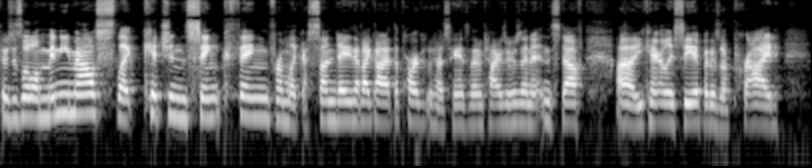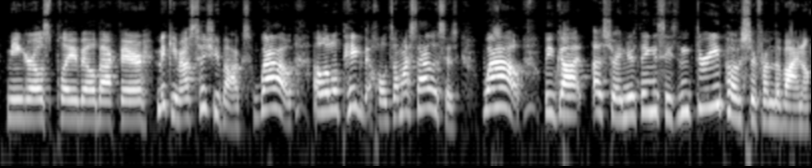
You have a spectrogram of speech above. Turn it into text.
There's this little Minnie Mouse, like, kitchen sink thing from, like, a sundae that I got at the park, which has hand sanitizers in it and stuff. Uh, you can't really see it, but there's a Pride Mean Girls playbill back there. Mickey Mouse tissue box. Wow. A little pig that holds all my styluses. Wow. We've got a Stranger Things season three poster from the vinyl.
